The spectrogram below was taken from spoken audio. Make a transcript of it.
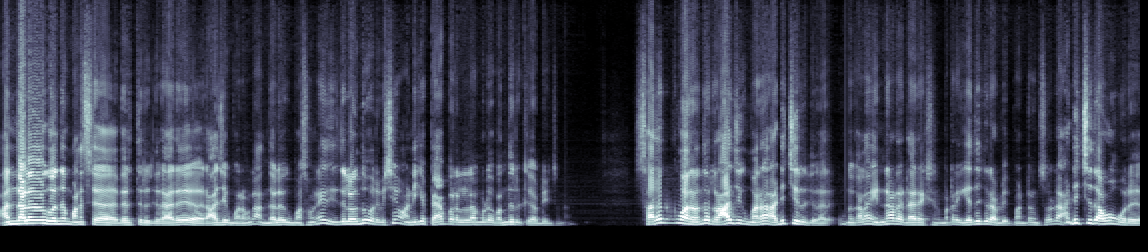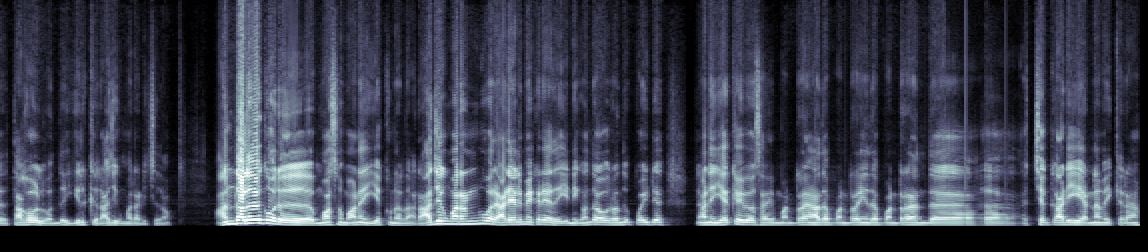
அந்த அளவுக்கு வந்து மனசை வெறுத்திருக்கிறாரு ராஜகுமார் அந்த அளவுக்கு மோசம் இதில் வந்து ஒரு விஷயம் அன்றைக்கி பேப்பர் எல்லாம் கூட வந்திருக்கு அப்படின்னு சொன்னாங்க. சரத்குமார் வந்து ராஜகுமாரை அடிச்சிருக்கிறாரு. உனக்கெல்லாம் என்னடா டைரக்ஷன் பண்ணுற எதுக்கு அப்படி பண்ணுறேன்னு சொல்லிட்டு அடிச்சதாவும் ஒரு தகவல் வந்து இருக்குது ராஜகுமார் அடிச்சதாம். அந்த அளவுக்கு ஒரு மோசமான இயக்குனர் தான். ராஜகுமாரன் ஒரு அடையாளமே கிடையாது. இன்றைக்கி வந்து அவர் வந்து போயிட்டு நான் இயற்கை விவசாயம் பண்ணுறேன் அதை பண்ணுறேன் இதை பண்ணுறேன் இந்த செக்காடி எண்ணெய் வைக்கிறேன்.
